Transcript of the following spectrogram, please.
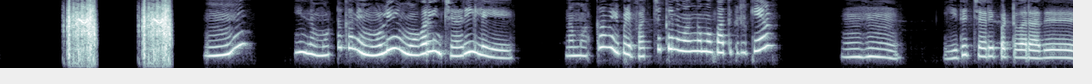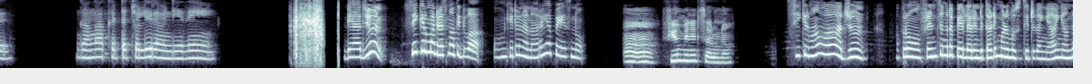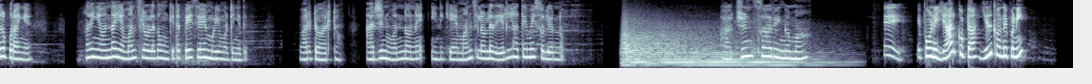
இது சரிப்பட்டு வராது. கங்கா கிட்ட சொல்லிட வேண்டியதே. டே அர்ஜுன் சீக்கிரமா ட்ரெஸ் மாத்திட்டு வா. உன்கிட்ட நான் நிறைய பேசணும். ஆ ஆ ஃபியூ மினிட்ஸ் அருணா. சீக்கிரமா வா அர்ஜுன். அப்புறம் ஃப்ரெண்ட்ஸுங்கிற பேரில் ரெண்டு தடி மடங்கு சுற்றிட்டு இருக்காங்க. அவங்க வந்துட போறாங்க. அவங்க வந்தால் என் மனசில் உள்ளதை உங்ககிட்ட பேசவே முடிய மாட்டேங்குது. வரட்டும் வரட்டும். அர்ஜுன் வந்தோடனே இன்னைக்கு என் மனசில் உள்ளது எல்லாத்தையுமே சொல்லிடணும். அர்ஜுன் சார் எங்கம்மா? ஏய் இப்போ உன்னை யார் கூப்பிட்டா? எதுக்கு வந்த இப்போ நீ?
